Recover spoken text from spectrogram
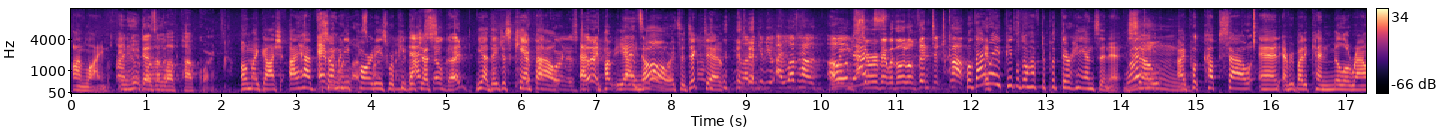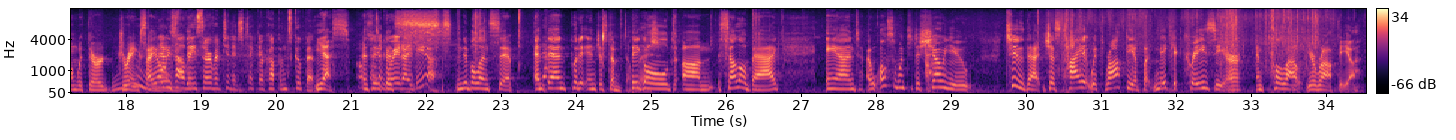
online. And who doesn't love love popcorn? Oh my gosh, I have so many parties where people That's just so good. Yeah, they just camp popcorn out. is good. yeah, I know it's addictive. Let me give you. I love how the Oh, way you serve it with a little vintage cup. well, that way people don't have to put their hands in it. So I put cups out, and everybody can mill around with their drinks. I That's always how they serve it too. They just take their cup and scoop it. Yes, so That's a great idea. Nibble and sip, and then put it in just a big old um, cello bag. And I also wanted to show you too that just tie it with raffia, but make it crazier and pull out your raffia.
